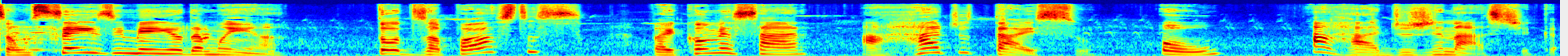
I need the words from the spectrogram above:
São seis e meia da manhã. Todos apostos? Vai começar a Rádio Taiso, ou a Rádio Ginástica.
